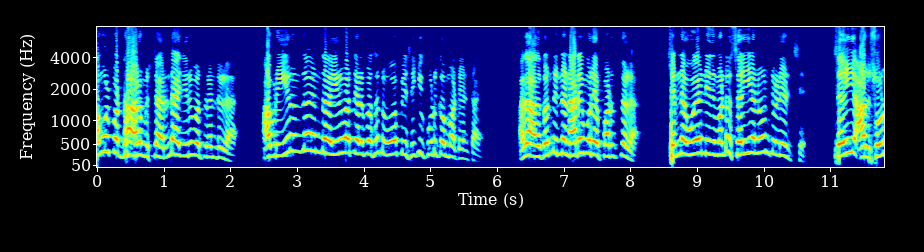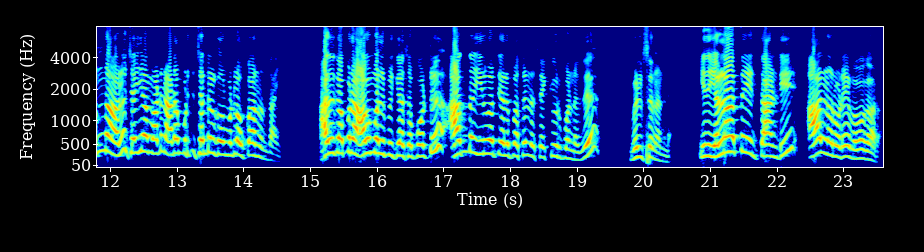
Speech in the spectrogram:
அமுல்படுத்த ஆரம்பிச்சிட்டார். ரெண்டாயிரத்தி இருபத்தி ரெண்டில். அப்படி இருந்தும் இந்த இருபத்தேழு பர்சன்ட் ஓபிசிக்கு கொடுக்க மாட்டேன்ட்டாங்க. அதான் அதுக்கு வந்து இன்னும் நடைமுறைப்படுத்தலை. சென்னை உயர்நீதிமன்றம் செய்யணும்னு சொல்லிடுச்சு செய்ய அது சொன்னாலும் செய்ய மாட்டேன்னு அடம் பிடிச்சி சென்ட்ரல் கவர்மெண்ட்டில் உட்காந்துருந்தாங்க அதுக்கப்புறம் அவமதிப்பு கேஸை போட்டு அந்த இருபத்தேழு பர்சன்ட் செக்யூர் பண்ணது வில்சன் அண்ணன். இது எல்லாத்தையும் தாண்டி ஆளுநருடைய விவகாரம்.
